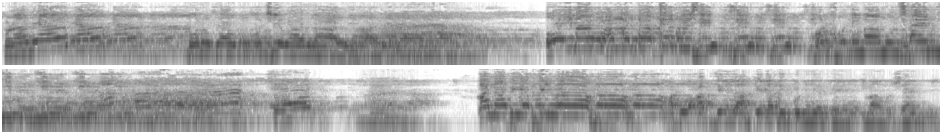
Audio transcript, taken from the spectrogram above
سنا دیا؟ بولو جاؤ اچھی آواز نال۔ او امام محمد باقر بھی سی۔ اور خود امام حسین ان ابی عبداللہ، ابو عبداللہ کے نبی کنیت ہے، امام حسین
